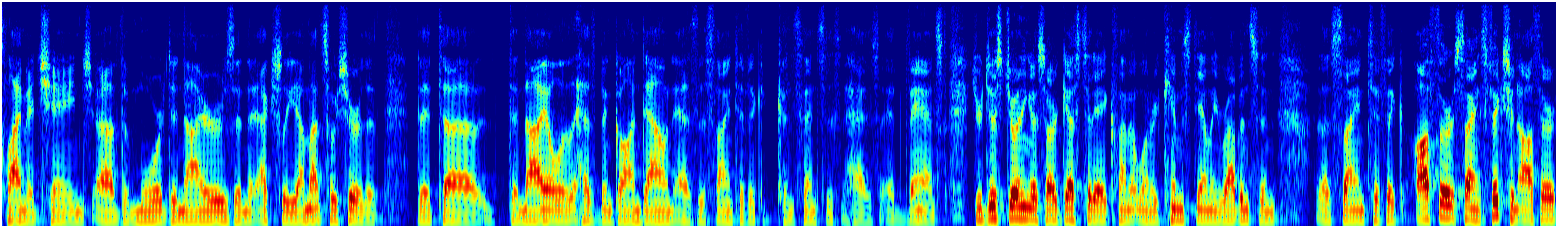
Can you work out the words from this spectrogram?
climate change, uh, the more deniers, and actually, I'm not so sure that that uh, denial has been gone down as the scientific consensus has advanced. You're just joining us. Our guest today at Climate One Kim Stanley Robinson, a scientific author, science fiction author,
